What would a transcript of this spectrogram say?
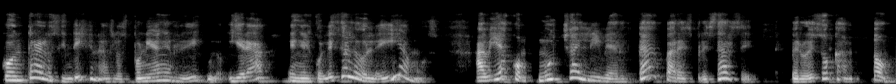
contra los indígenas, los ponían en ridículo. Y era, en el colegio lo leíamos, había con mucha libertad para expresarse, pero eso cambió.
